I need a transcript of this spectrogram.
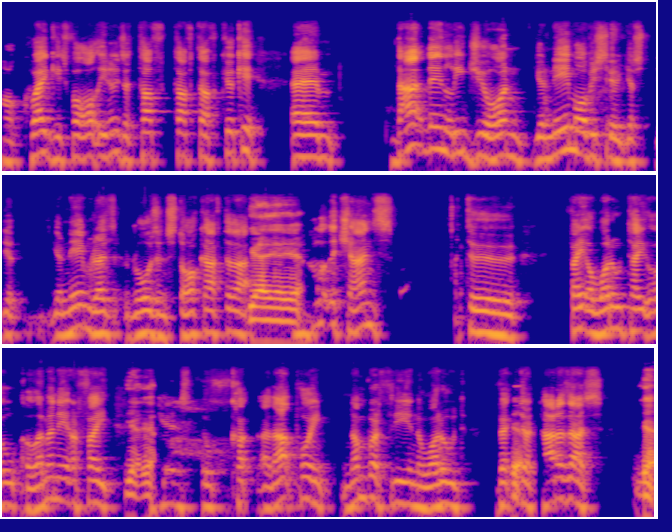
fought Quigg. He's fought all. You know, he's a tough, tough, tough cookie. Um, that then leads you on. Your name, obviously, your your, your name rose in stock after that. Yeah, yeah, yeah. You got the chance to fight a world title eliminator fight yeah, yeah. against the, at that point number three in the world, Victor yeah. Terrazas. Yeah.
